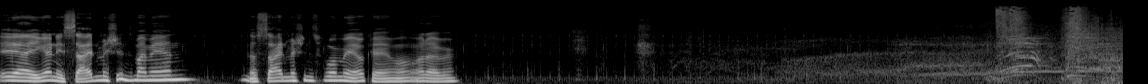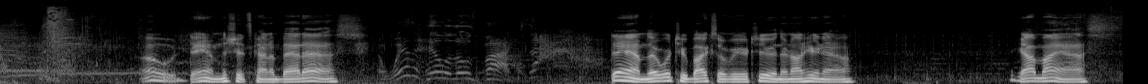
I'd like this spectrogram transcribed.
Yeah, you got any side missions, my man? No side missions for me? Okay, well, whatever. Oh, damn, this shit's kind of badass. Where the hell are those bikes? Damn, there were two bikes over here too, and they're not here now. They got my ass.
